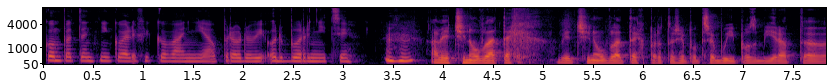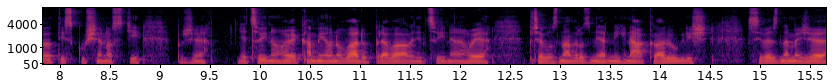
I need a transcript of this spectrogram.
kompetentní, kvalifikovaní a opravdoví odborníci. Mm-hmm. A většinou v letech, většinou v letech, protože potřebují pozbírat uh, ty zkušenosti, protože něco jiného je kamionová doprava, ale něco jiného je převoz nadrozměrných nákladů, když si vezmeme, že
